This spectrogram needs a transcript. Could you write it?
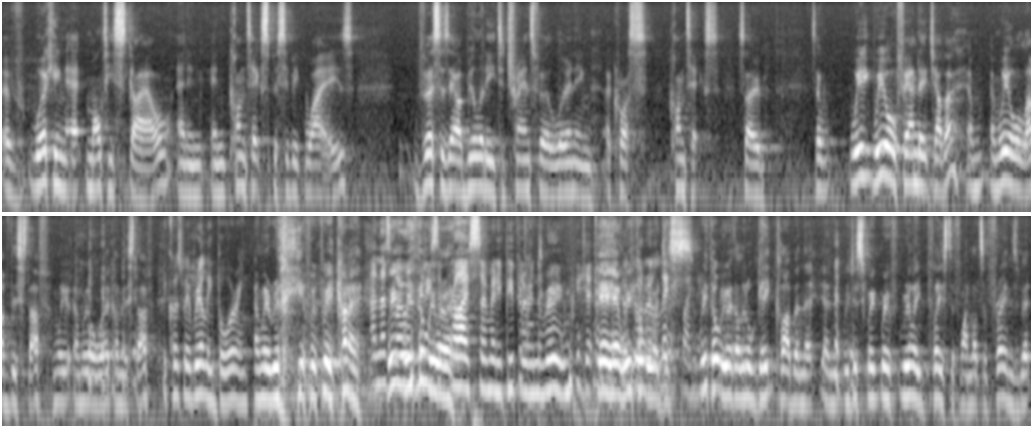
of working at multi-scale and in, in context-specific ways versus our ability to transfer learning across context. So, so we, we all found each other and, and we all love this stuff and we, and we all work on this stuff. Because we're really boring. And we're really, we're, we're kind of. And that's why we're really surprised so many people are in the room. Yeah, yeah, we Thought thought we were were just, we thought we were the little geek club and that, and we just, we're, we're really pleased to find lots of friends. But,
